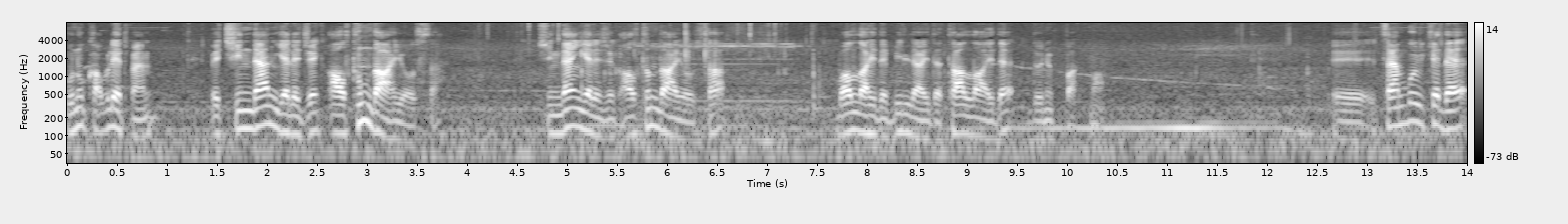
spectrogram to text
Bunu kabul etmem ve Çin'den gelecek altın dahi olsa, Çin'den gelecek altın dahi olsa vallahi de billahi de tallahi de dönüp bakmam. Ee, sen bu ülkede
